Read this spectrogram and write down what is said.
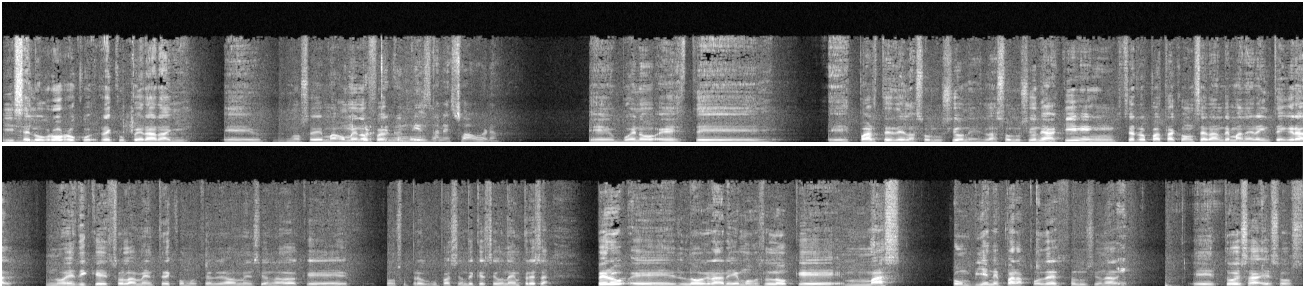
y se logró recuperar allí. Eh, no sé, más o menos por qué fue no como... empiezan eso ahora? bueno, este, es parte de las soluciones. Las soluciones aquí en Cerro Patacón serán de manera integral. No es de que solamente, como usted le ha mencionado, que con su preocupación de que sea una empresa, pero eh, lograremos lo que más conviene para poder solucionar eh, todos esos...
